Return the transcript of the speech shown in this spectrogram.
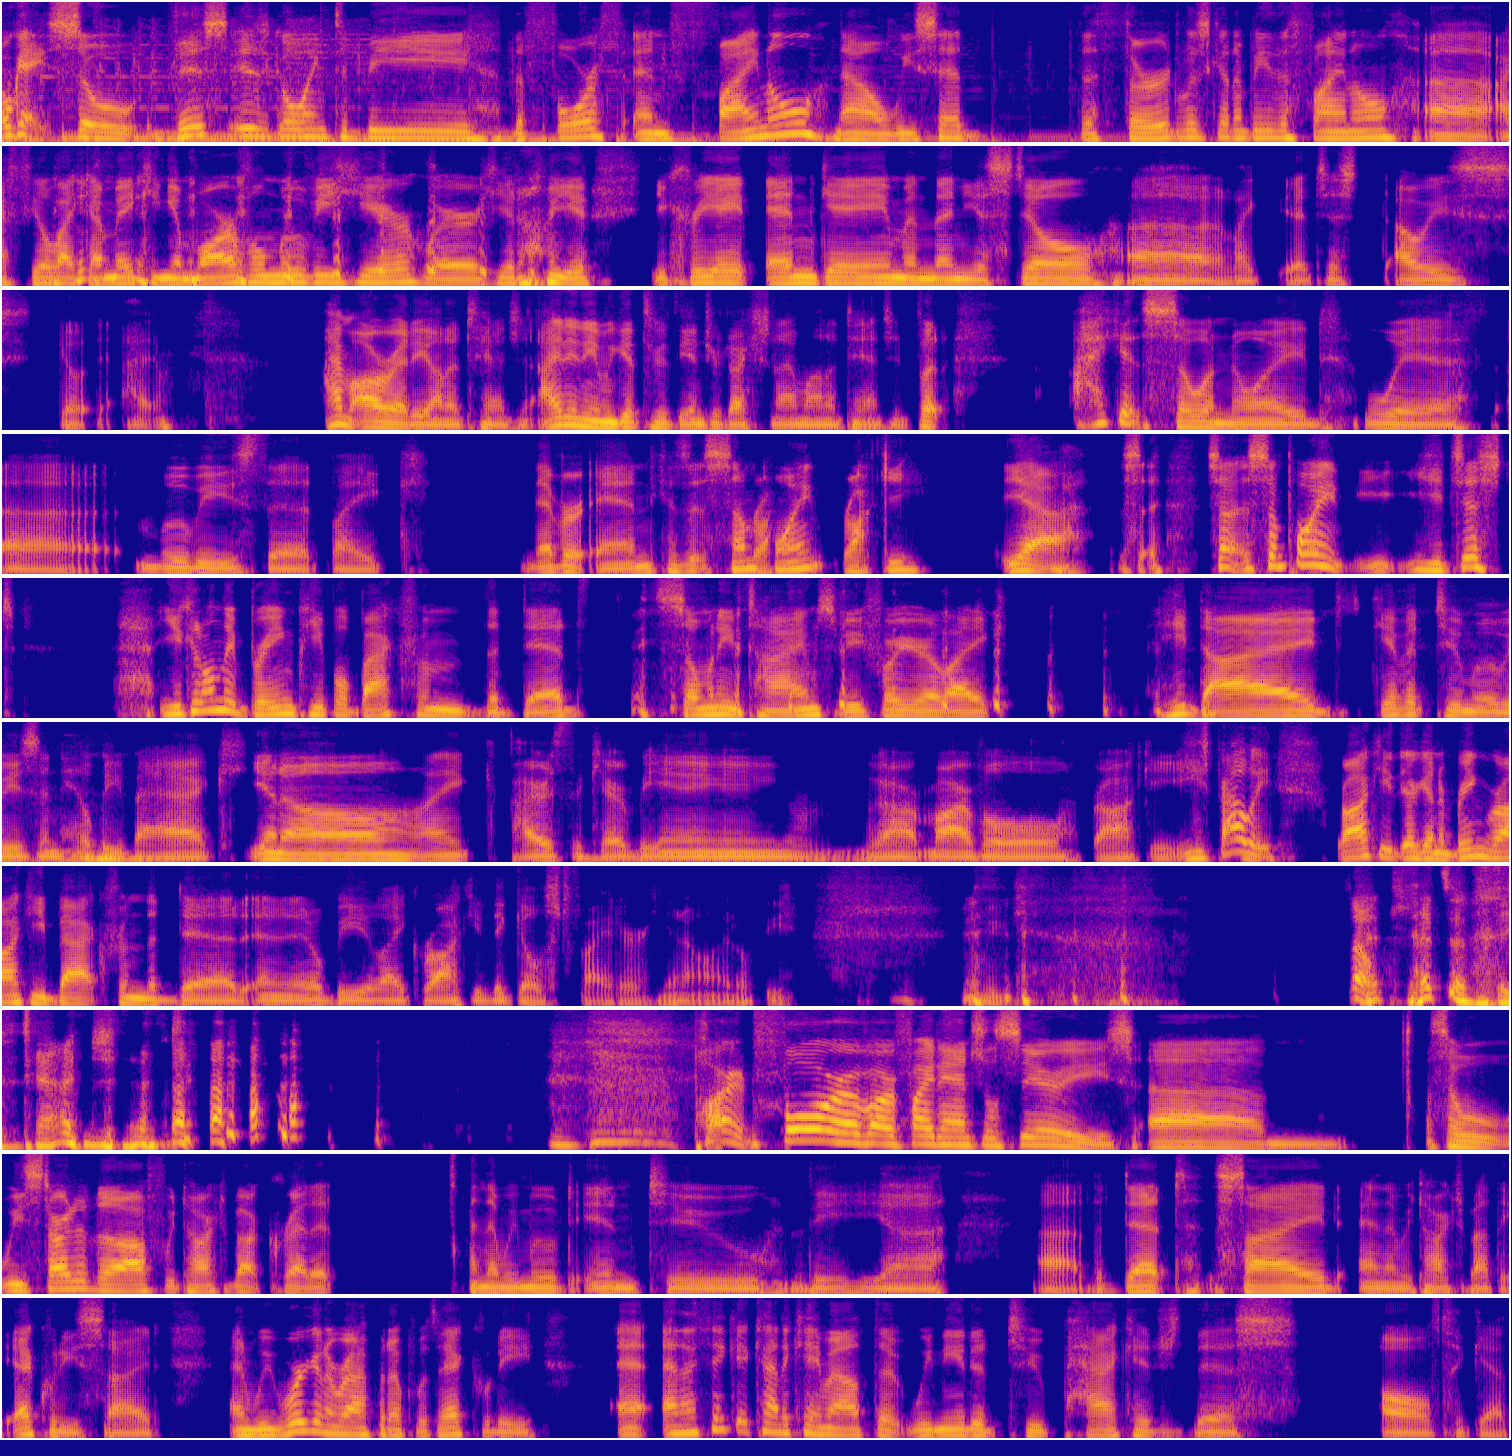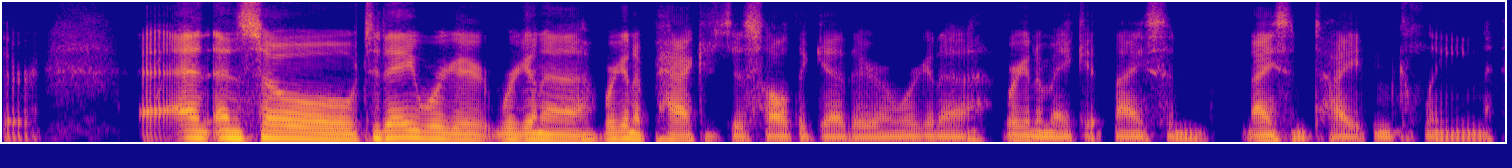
Okay, so this is going to be the fourth and final. Now, we said the third was going to be the final. Uh, I feel like I'm making a Marvel movie here, where you know you you create Endgame and then you still uh, like it just always go. I, I'm already on a tangent. I didn't even get through the introduction. I'm on a tangent, but I get so annoyed with uh, movies that like never end because at some Rock- point Rocky. Yeah so, so at some point you just you can only bring people back from the dead so many times before you're like he died give it two movies and he'll be Mhm. back you know like pirates of the caribbean marvel rocky he's probably rocky they're going to bring rocky back from the dead and it'll be like rocky the ghost fighter you know it'll be, it'll be so That- that's a big tangent. part four of our financial series. Um, so we started it off. We talked about credit, and then we moved into the uh, uh, the debt side, and then we talked about the equity side. And we were going to wrap it up with equity. And, and I think it kind of came out that we needed to package this all together. And and so today we're we're gonna we're gonna package this all together, and we're gonna we're gonna make it nice and nice and tight and clean.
